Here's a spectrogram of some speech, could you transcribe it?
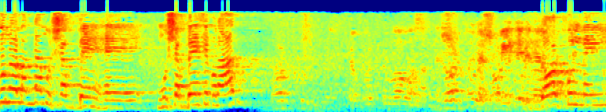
فلا بندہ مشبہ ہے۔ مشبہ سے مراد؟ ڈاٹ فل نہیں۔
